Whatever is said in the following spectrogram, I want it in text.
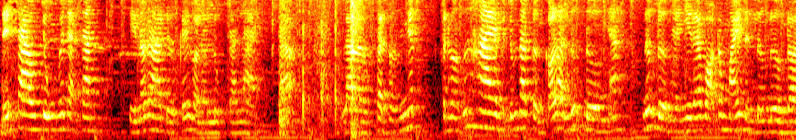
Để sao chung với trà xanh? Thì nó ra được cái gọi là lục trà lài đó là thành phần thứ nhất. Thành phần thứ hai mà chúng ta cần có là nước đường nha. Nước đường này như đã bỏ trong máy định lượng đường rồi.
